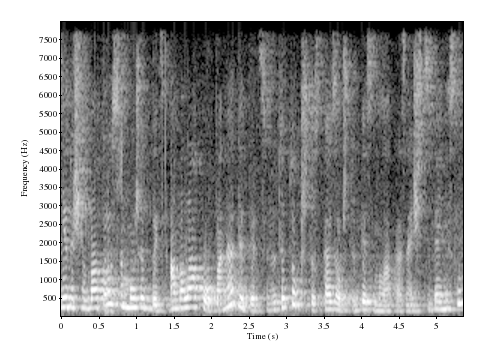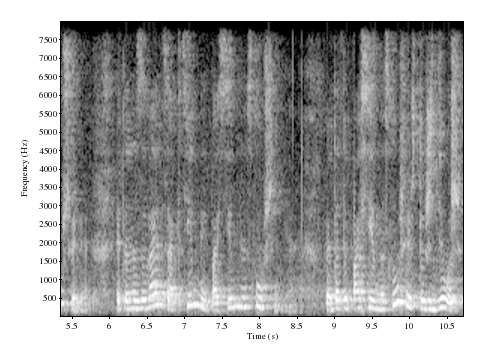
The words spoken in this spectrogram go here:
Следующим вопросом может быть, а молоко понадобится? Ну ты только что сказал, что без молока, значит тебя не слушали. Это называется активное и пассивное слушание. Когда ты пассивно слушаешь, ты ждешь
